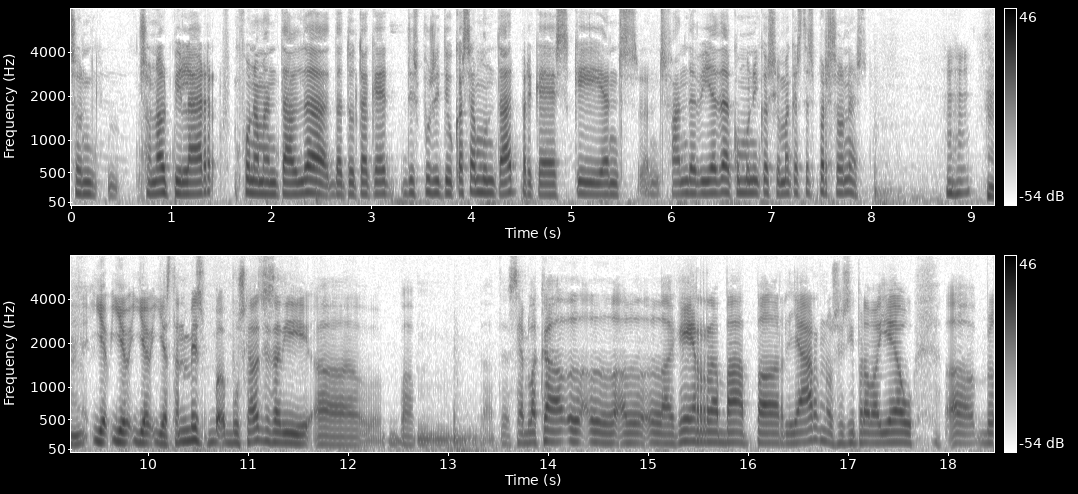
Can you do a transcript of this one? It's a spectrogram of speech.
són, són el pilar fonamental de, de tot aquest dispositiu que s'ha muntat perquè és qui ens, ens fan de via de comunicació amb aquestes persones. Uh -huh. mm. I, i, i, I estan més buscades, és a dir, uh, sembla que la, la, la guerra va per llarg, no sé si preveieu eh,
